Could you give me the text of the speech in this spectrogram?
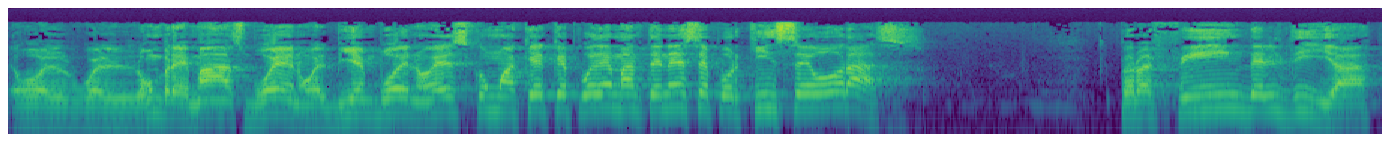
o el, hombre más bueno, el bien bueno, es como aquel que puede mantenerse por 15 horas. Pero al fin del día,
